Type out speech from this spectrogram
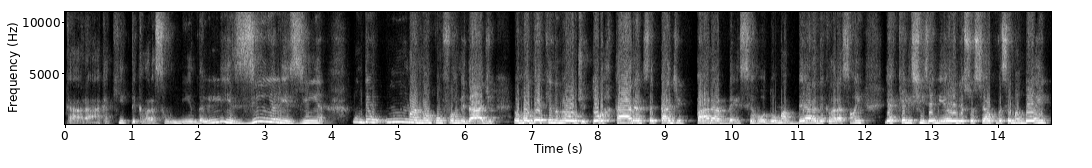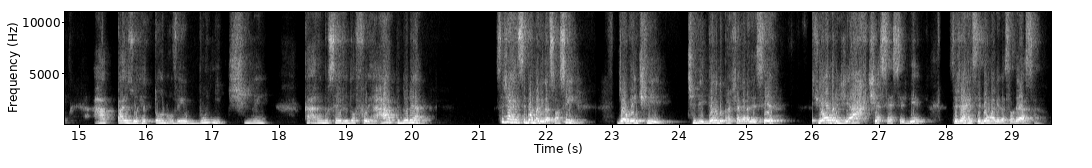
Caraca, que declaração linda, lisinha, lisinha. Não deu uma não conformidade. Eu rodei aqui no meu auditor, cara, você está de parabéns. Você rodou uma bela declaração, hein? E aquele XML de social que você mandou, hein? Rapaz, o retorno veio bonitinho, hein? Caramba, o servidor foi rápido, né? Você já recebeu uma ligação assim? De alguém te, te ligando para te agradecer? Que obra de arte é CSD? Você já recebeu uma ligação dessa?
